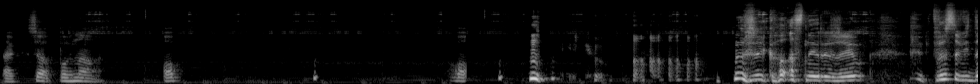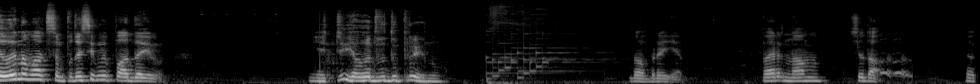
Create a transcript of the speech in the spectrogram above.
Так, все, погнали. Оп. Дуже класний режим. Просто віддали на максимум, подесь як ми падаємо. Я, я ледве допригнув. Добре є. Тепер нам Сюди. Так,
